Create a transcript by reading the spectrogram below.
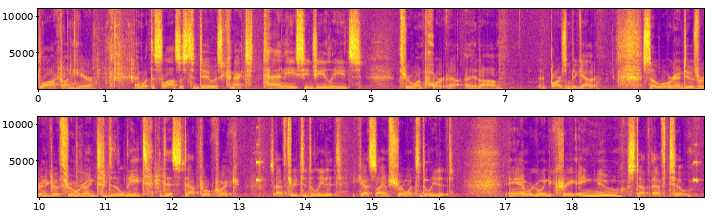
block on here. And what this allows us to do is connect 10 ECG leads through one port. Uh, it, um, it bars them together. So what we're going to do is we're going to go through and we're going to delete this step real quick. So F3 to delete it. Yes, I am sure I want to delete it. And we're going to create a new step, F2.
